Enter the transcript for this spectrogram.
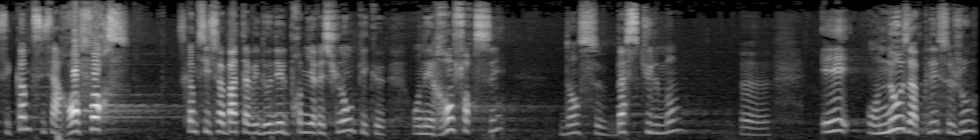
c'est comme si ça renforce. C'est comme si le Shabbat avait donné le premier échelon, puis qu'on est renforcé dans ce basculement. Euh, et on ose appeler ce jour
